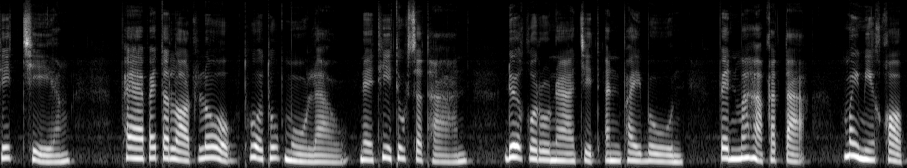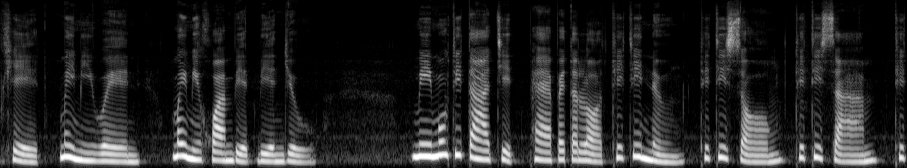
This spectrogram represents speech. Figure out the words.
ทิศเฉียงแผ่ไปตลอดโลกทั่วทุกหมู่เหล่าในที่ทุกสถาน ด้วยกรุณาจิตอันไพบูรณ์เป็นมหากตะ ไม่มีขอบเขต ไม่มีเวรไม่มีความเบียดเบียนอยู่ มีมุทิตาจิตแผ่ไปตลอดทิศที่หนึ่งทิศที่สองทิศที่สามทิศ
